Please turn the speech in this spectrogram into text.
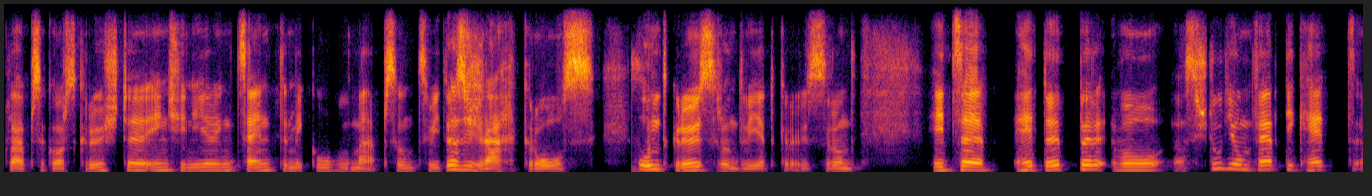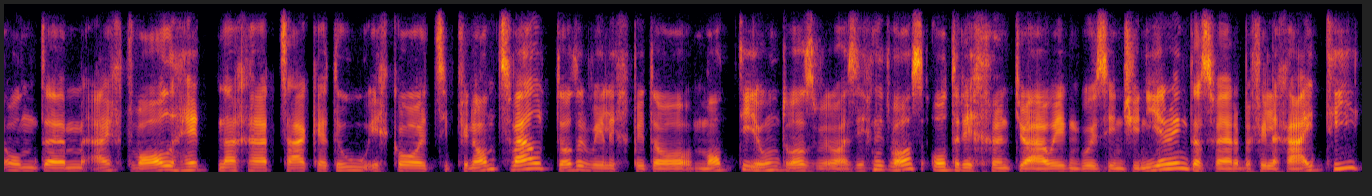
glaube ich, sogar das größte Engineering Center mit Google Maps und so weiter. Das ist recht groß und größer und wird größer. Und Jetzt äh, hat jemand, der das Studium fertig hat und ähm, eigentlich die Wahl hat, nachher zu sagen, du, ich gehe jetzt in die Finanzwelt, oder, weil ich bin da Mathe und was, weiß ich nicht was. Oder ich könnte ja auch irgendwo ins Engineering, das wäre aber vielleicht IT.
